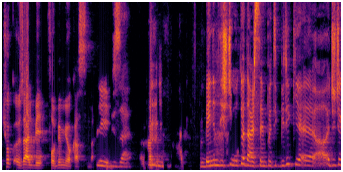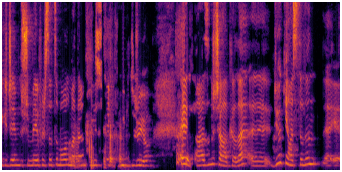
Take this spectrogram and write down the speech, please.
çok özel bir fobim yok aslında. İyi güzel. Benim dişçim o kadar sempatik biri ki e, acı çekeceğimi düşünmeye fırsatım olmadan beni sürekli duruyor. Evet ağzını çalkala. E, diyor ki hastalığın e,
